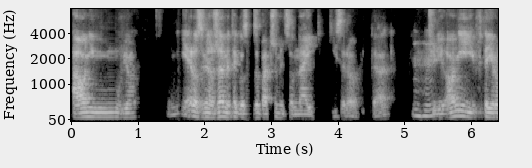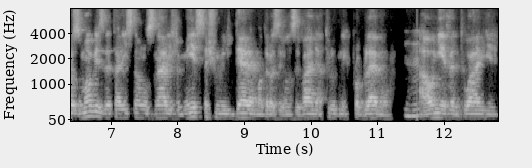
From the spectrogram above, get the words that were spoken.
a oni mi mówią, nie rozwiążemy tego, zobaczymy, co Nike zrobi, tak? Mhm. Czyli oni w tej rozmowie z detalistą uznali, że my jesteśmy liderem od rozwiązywania trudnych problemów, mhm. a oni ewentualnie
